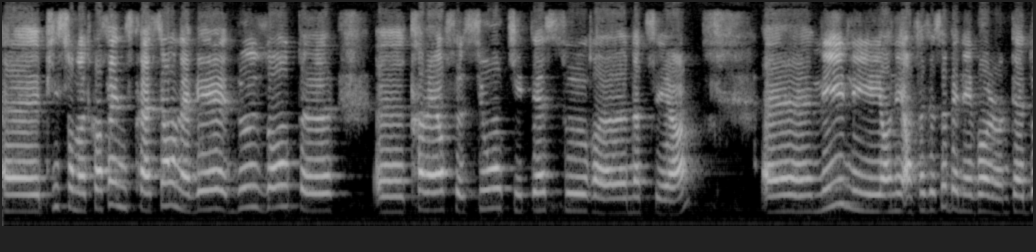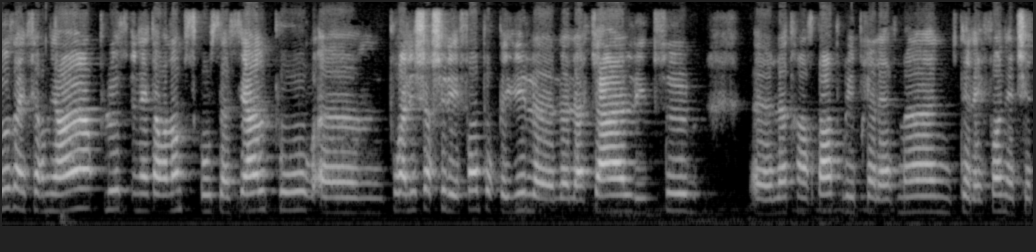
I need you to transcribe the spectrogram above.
Euh, puis sur notre conseil d'administration, on avait deux autres euh, euh, travailleurs sociaux qui étaient sur notre CA. mais on, faisait ça bénévole. On était deux infirmières plus une intervenante psychosociale pour, pour aller chercher les fonds pour payer le, local, les tubes, le transport pour les prélèvements, le téléphone, etc.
